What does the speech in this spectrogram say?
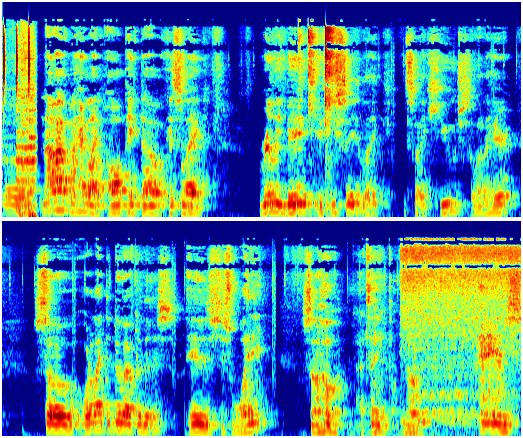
So now I have my hair like all picked out. It's like really big. If you see like it's like huge, it's a lot of hair. So what I like to do after this is just wet it. So I take, you know, hands,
